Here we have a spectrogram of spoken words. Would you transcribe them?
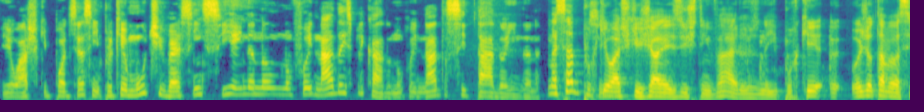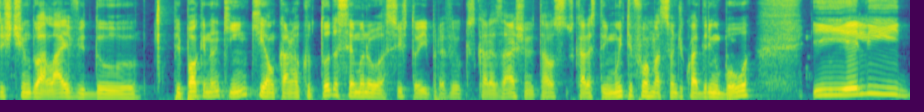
Eu acho que pode ser assim, porque o multiverso em si ainda não, não foi nada explicado, não foi nada citado ainda, né? Mas sabe por que eu acho que já existem vários, Ney? Porque eh, hoje eu tava assistindo a live do Pipoque Nankin, que é um canal que toda semana eu assisto aí para ver o que os caras acham e tal. Os caras têm muita informação de quadrinho boa. E ele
